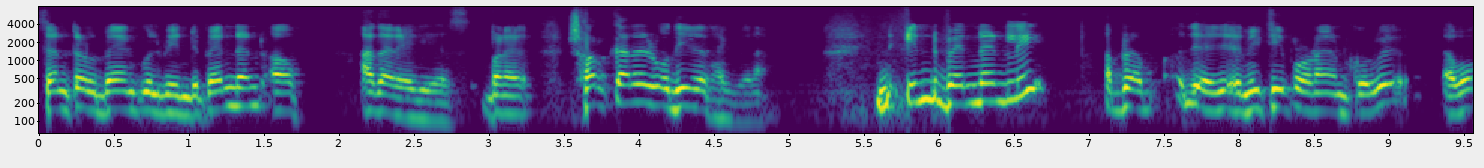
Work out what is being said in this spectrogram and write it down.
central bank will be independent of other areas মানে সরকারের অধীনে থাকবে না। ইন্ডিপেন্ডেন্টলি আপনার নীতি প্রণয়ন করবে এবং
